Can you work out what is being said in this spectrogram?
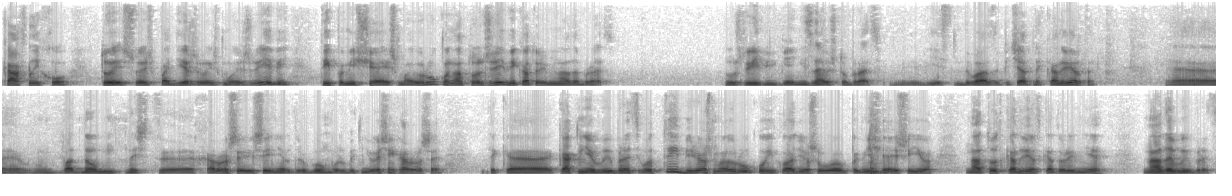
кахлихо. То есть, что значит поддерживаешь мой жребий, ты помещаешь мою руку на тот жребий, который мне надо брать. Ну, жребий, я не знаю, что брать. Есть два запечатанных конверта. Э, в одном, значит, э, хорошее решение, в другом, может быть, не очень хорошее. Так э, как мне выбрать? Вот ты берешь мою руку и кладешь его, помещаешь ее на тот конверт, который мне надо выбрать.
